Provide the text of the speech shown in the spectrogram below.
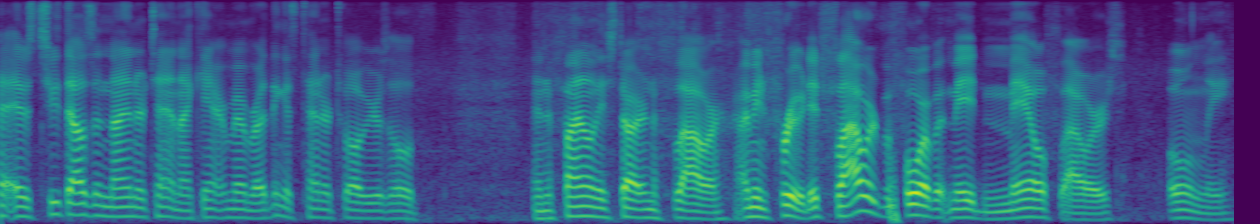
It was 2009 or 10, I can't remember. I think it's 10 or 12 years old. And finally starting to flower. I mean fruit. It flowered before but made male flowers only.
